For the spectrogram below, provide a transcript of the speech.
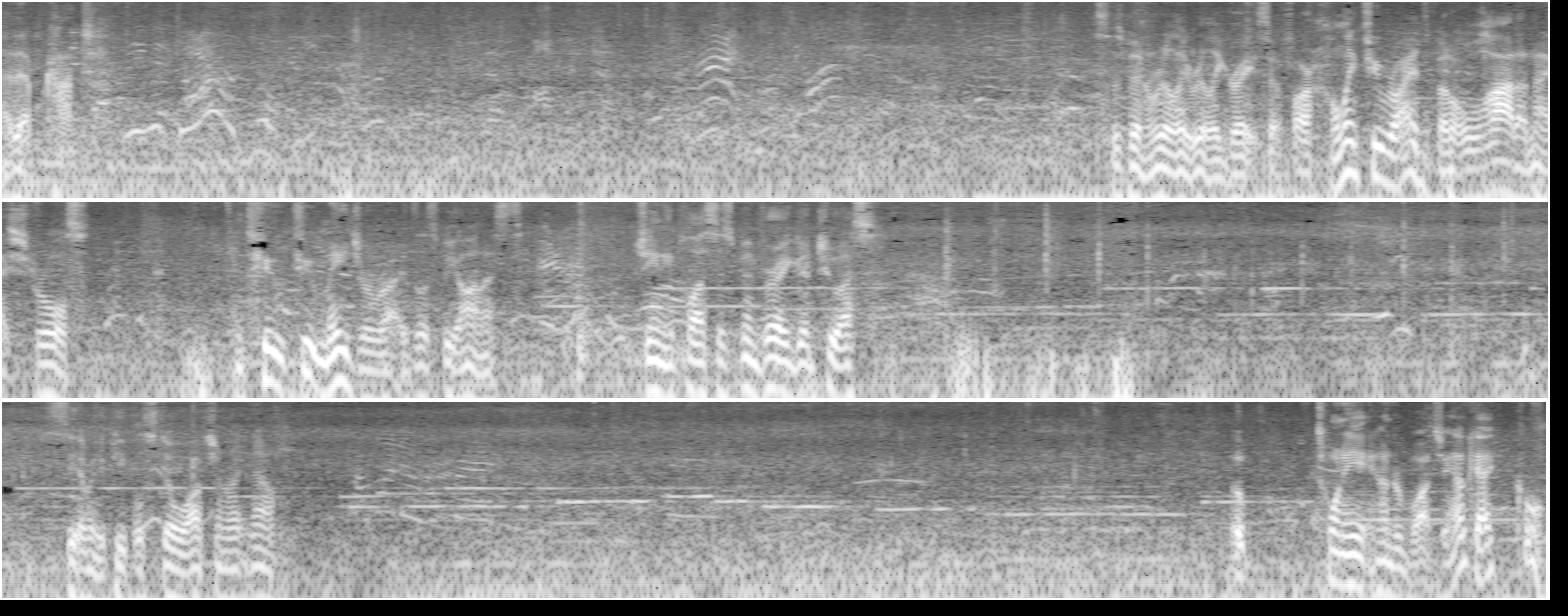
at Epcot. This has been really, really great so far. Only two rides, but a lot of nice strolls. And two two major rides, let's be honest. Genie Plus has been very good to us. See how many people still watching right now. Oh, 2,800 watching. Okay, cool.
